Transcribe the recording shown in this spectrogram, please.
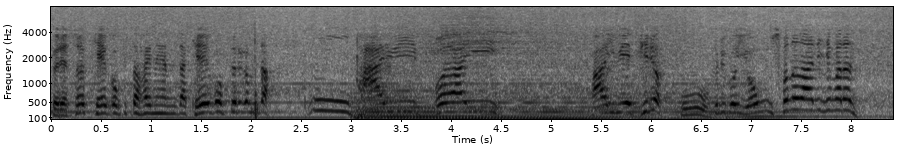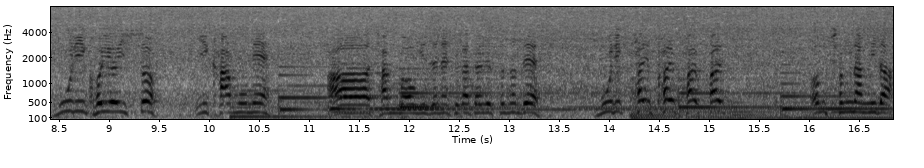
그래서 계곡부터 확인합니다. 계곡 들어갑니다. 우 바위 바위. 바위의 비력. 우 그리고 용서는 아니지만은 물이 고여 있어. 이 가뭄에. 아 장마 오기 전에 제가 들렸었는데 물이 콸콸콸콸. 엄청납니다.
